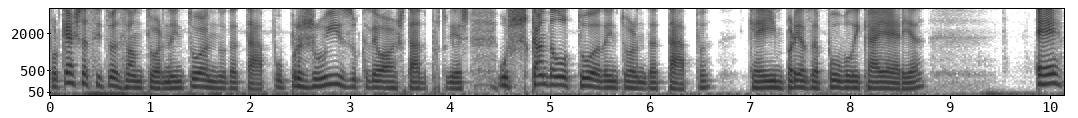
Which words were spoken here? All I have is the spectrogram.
Porque esta situação torna em torno da TAP, o prejuízo que deu ao Estado português, o escândalo todo em torno da TAP, que é a empresa pública aérea, é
